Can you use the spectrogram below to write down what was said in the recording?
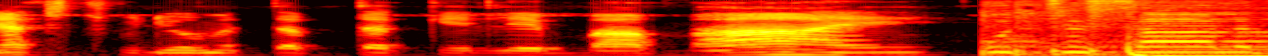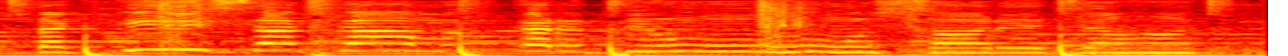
नेक्स्ट वीडियो में। तब तक के लिए बाय कुछ साल तक ही सा काम कर दूँ सारे जहाँ की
